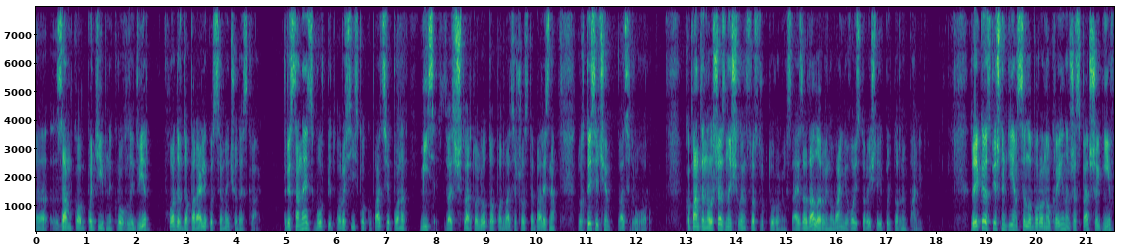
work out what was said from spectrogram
е, замкоподібний круглий двір, входив до переліку семи чудес краю. Тростянець був під російською окупацією понад місяць з 24 лютого по 26 березня 2022 року. Окупанти не лише знищили інфраструктуру міста, а й завдали руйнувань його історичним і культурним пам'яткам. Завдяки успішним діям Сил оборони України вже з перших днів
